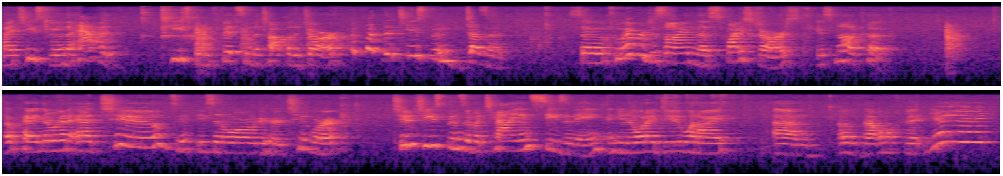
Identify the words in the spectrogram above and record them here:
my teaspoon, the half a teaspoon fits in the top of the jar. But the teaspoon doesn't. So whoever designed the spice jars it's not a cook. Okay, and then we're going to add two, let's get these in order here, turmeric, two teaspoons of Italian seasoning. And you know what I do when I, um, oh, that one will fit, yay!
